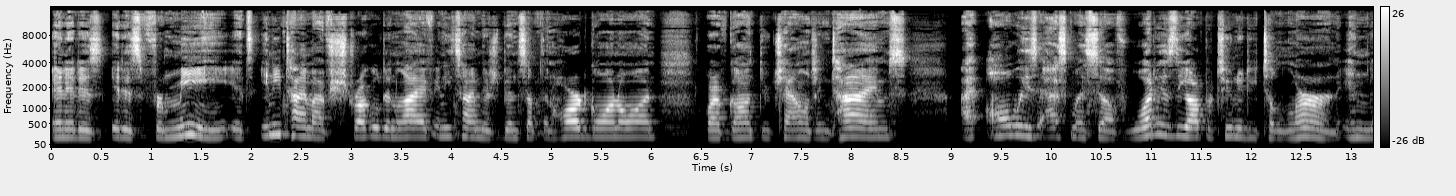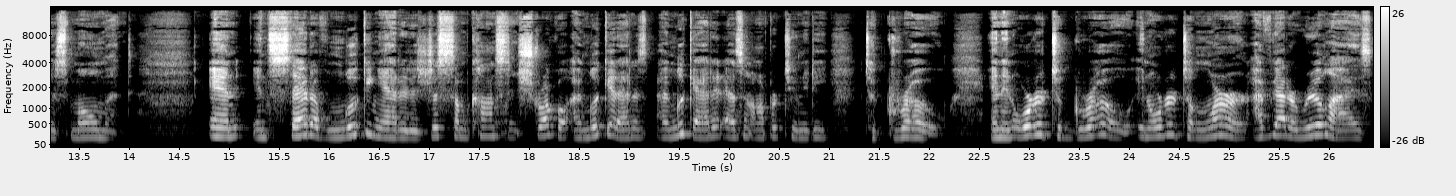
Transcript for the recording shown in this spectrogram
And it is it is for me it's anytime i've struggled in life anytime there's been something hard going on or i've gone through challenging times i always ask myself what is the opportunity to learn in this moment and instead of looking at it as just some constant struggle, I look at it as I look at it as an opportunity to grow. And in order to grow, in order to learn, I've got to realize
